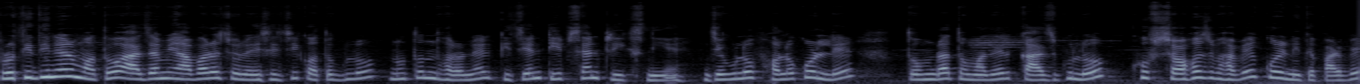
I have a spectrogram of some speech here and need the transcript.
প্রতিদিনের মতো আজ আমি আবারও চলে এসেছি কতগুলো নতুন ধরনের কিচেন টিপস অ্যান্ড ট্রিক্স নিয়ে, যেগুলো ফলো করলে তোমরা তোমাদের কাজগুলো খুব সহজভাবে করে নিতে পারবে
